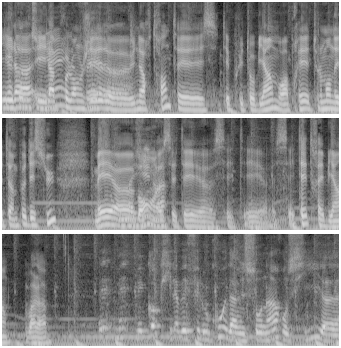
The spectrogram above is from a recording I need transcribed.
Il il, a continué, il a il a prolongé fait, euh, de 1h30 et c'était plutôt bien bon après tout le monde était un peu déçu mais euh, bon ouais. euh, c'était euh, c'était euh, c'était très bien voilà Mais, mais- mais Cox, il avait fait le coup dans un sonar aussi, euh,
